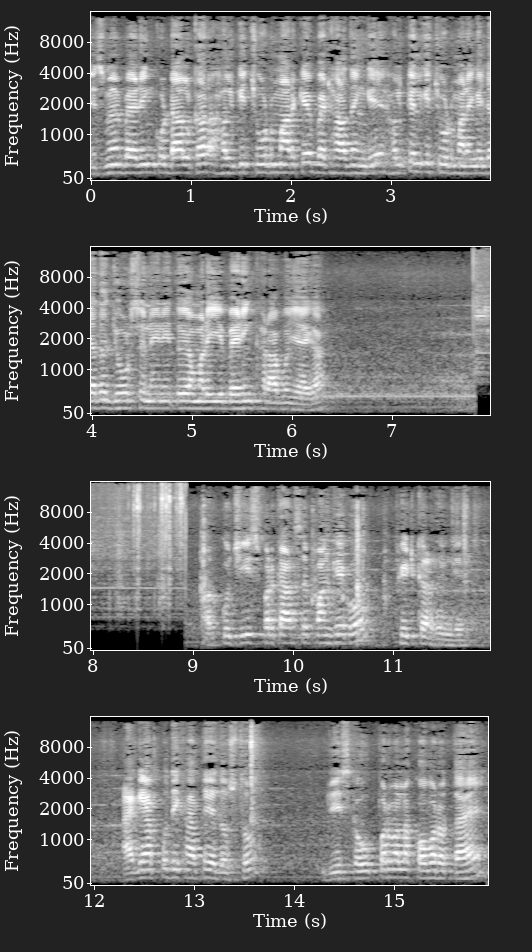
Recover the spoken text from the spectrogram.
इसमें बैरिंग को डालकर हल्की चोट मार के बैठा देंगे। हल्के हल्की चोट मारेंगे, ज़्यादा ज़ोर से नहीं नहीं तो हमारा ये बैरिंग खराब हो जाएगा। और कुछ इस प्रकार से पंखे को फिट कर देंगे। आगे आपको दिखाते हैं दोस्तों, जो इसका ऊपर वाला कवर होता है।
